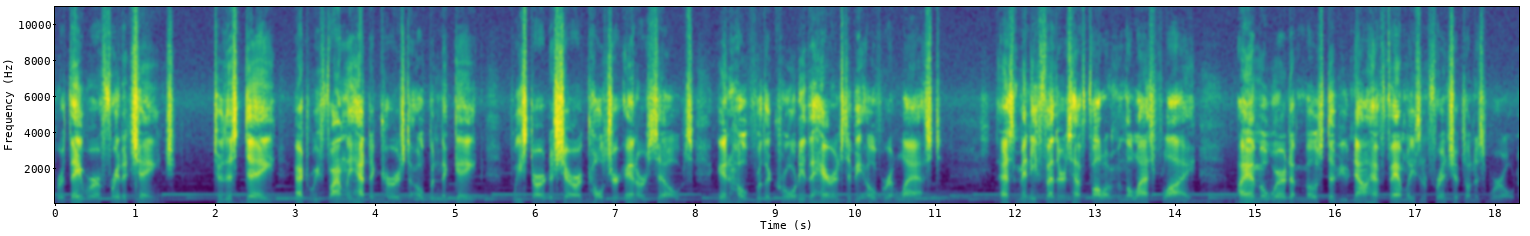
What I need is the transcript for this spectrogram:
for they were afraid of change. To this day, after we finally had the courage to open the gate, we started to share our culture and ourselves, in hope for the cruelty of the Herons to be over at last. As many feathers have fallen from the last fly, I am aware that most of you now have families and friendships on this world,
